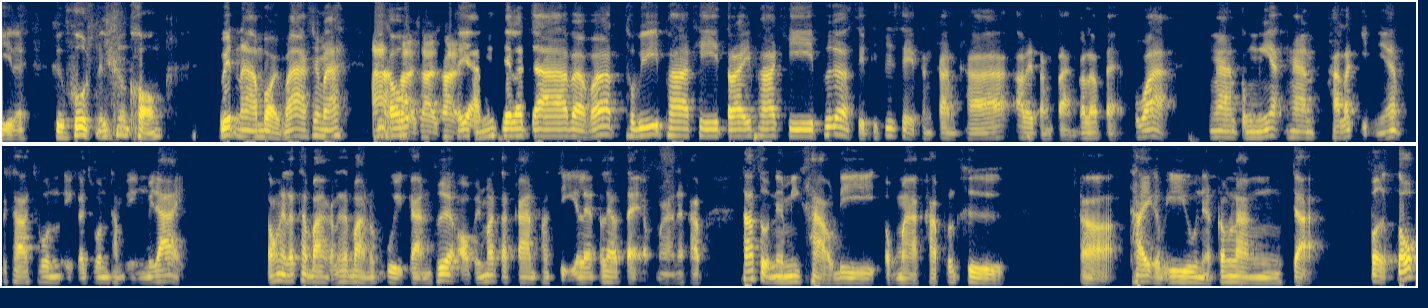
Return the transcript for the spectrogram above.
ดีเลย คือพูดในเรื่องของเวียดนามบ่อยมากใช่ไหมอ่าที่เขาใช่ใช่ใช่ขยันเจรจาแบบว่าทวิภาคีไตรภาคีเพื่อสิทธิพิเศษทางการค้าอะไรต่างๆ ก็แล้วแต่ เพราะว่างานตรงเนี้ยงานภารกิจเนี้ยประชาชนเอกชนทำเองไม่ได้ ต้องให้รัฐบาลกับรัฐบาลมาคุยกัน เพื่อออกเป็นมาตรการภาษีอะไรก็แล้วแต่ออกมานะครับล่าสุดเนี่ยมีข่าวดีออกมาครับก็คืออไทยกับ EU เนี่ยกำลังจะเปิดโต๊ะ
